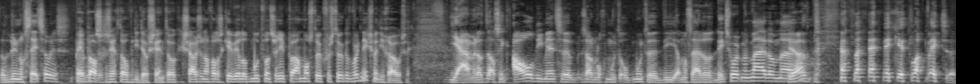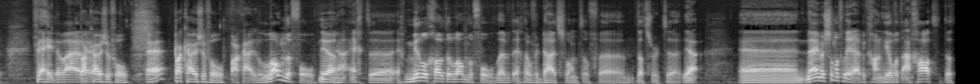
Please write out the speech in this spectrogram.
dat het nu nog steeds zo is. Je hebt eens het- gezegd over die docenten ook. Ik zou ze nog wel eens een keer willen ontmoeten. Want ze riepen allemaal stuk voor stuk. Het wordt niks met die gozer. Ja, maar dat, als ik al die mensen zou nog moeten ontmoeten die allemaal zeiden dat het niks wordt met mij, dan, eh, Ja? dan ben ik heel lang bezig. Nee, dat waren... Pakhuizen vol. Hè? Pakhuizen vol. Pakhuis, landen vol. Ja. echt, eh, echt middelgrote landen vol. Dan hebben we het echt over Duitsland of dat soort, ja. En, nee, maar sommige leraren heb ik gewoon heel wat aan gehad. Dat,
